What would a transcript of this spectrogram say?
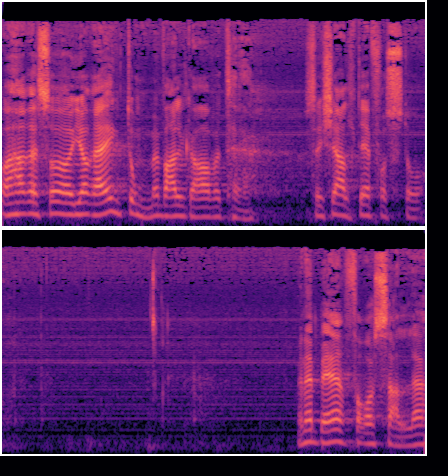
Og Herre, så gjør jeg dumme valg av og til, så ikke alltid jeg forstår. Men jeg ber for oss alle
